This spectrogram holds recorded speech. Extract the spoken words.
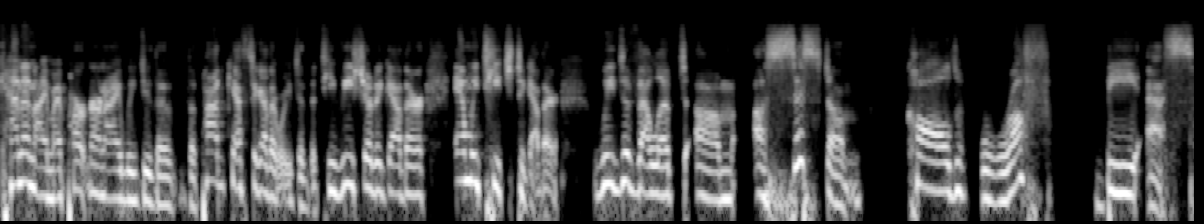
Ken and I, my partner and I, we do the the podcast together. We did the TV show together, and we teach together. We developed um, a system called Rough BS.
